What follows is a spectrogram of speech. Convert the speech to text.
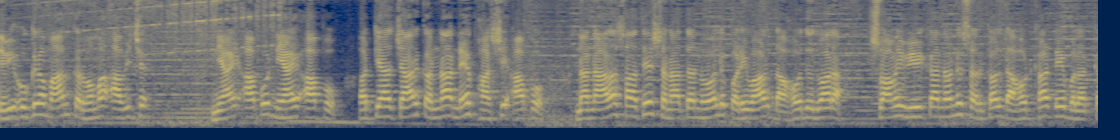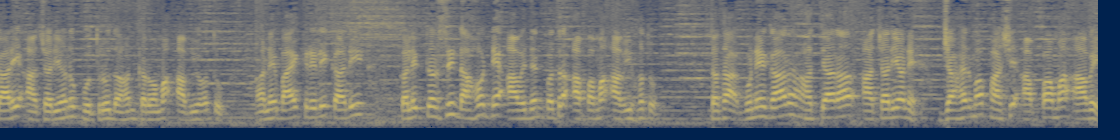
તેવી ઉગ્ર માંગ કરવામાં આવી છે. ન્યાય આપો ન્યાય આપો, અત્યાચાર કરનારને ફાંસી આપો. ના નારા સાથે સનાતન વર્લ્ડ પરિવાર દાહોદ દ્વારા સ્વામી વિવેકાનંદ સર્કલ દાહોદ ખાતે બળાત્કારી આચાર્યનું પુતળું દહન કરવામાં આવ્યું હતું અને બાઇક રેલી કાઢી કલેક્ટરશ્રી દાહોદને આવેદનપત્ર આપવામાં આવ્યું હતું. તથા ગુનેગાર, હત્યારા આચાર્યને જાહેરમાં ફાંસી આપવામાં આવે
